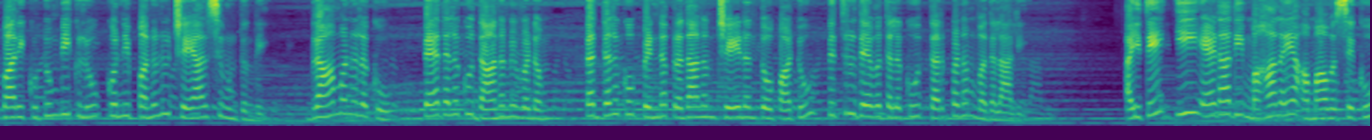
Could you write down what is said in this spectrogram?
వారి కుటుంబీకులు కొన్ని పనులు చేయాల్సి ఉంటుంది. బ్రాహ్మణులకు పేదలకు దానమివ్వడం పెద్దలకు పిండ ప్రదానం చేయడంతో పాటు పితృదేవతలకు తర్పణం వదలాలి. అయితే ఈ ఏడాది మహాలయ అమావాస్యకు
